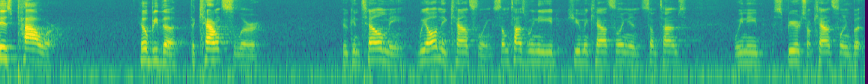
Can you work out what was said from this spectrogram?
his power. He'll be the, the counselor who can tell me. We all need counseling. Sometimes we need human counseling, and sometimes we need spiritual counseling. But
